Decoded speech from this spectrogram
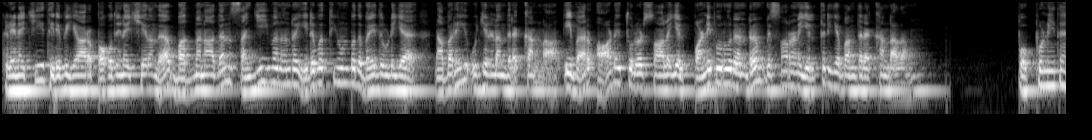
கிளிநொச்சி திருவியாறு பகுதியைச் சேர்ந்த பத்மநாதன் சஞ்சீவன் என்ற இருபத்தி ஒன்பது வயதுடைய நபரை உயிரிழந்திருக்கின்றார். இவர் ஆடை தொழிற்சாலையில் பணிபுரிவர் என்றும் விசாரணையில் தெரிய வந்திருக்கின்றதும் பொப்புனித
